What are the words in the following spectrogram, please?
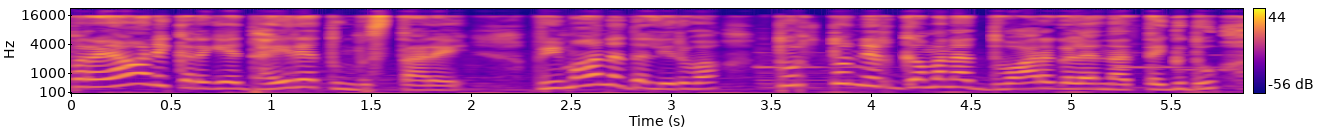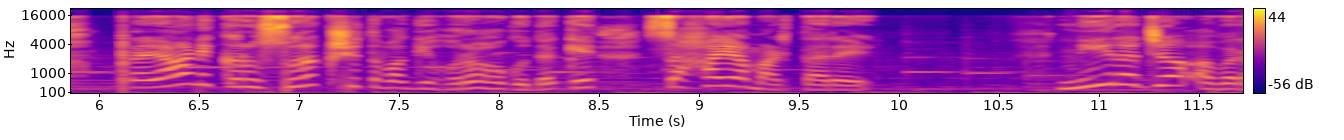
ಪ್ರಯಾಣಿಕರಿಗೆ ಧೈರ್ಯ ತುಂಬಿಸ್ತಾರೆ. ವಿಮಾನದಲ್ಲಿರುವ ತುರ್ತು ನಿರ್ಗಮನ ದ್ವಾರಗಳನ್ನು ತೆಗೆದು ಪ್ರಯಾಣಿಕರು ಸುರಕ್ಷಿತವಾಗಿ ಹೊರಹೋಗೋದಕ್ಕೆ ಸಹಾಯ ಮಾಡ್ತಾರೆ. ನೀರಜ ಅವರ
